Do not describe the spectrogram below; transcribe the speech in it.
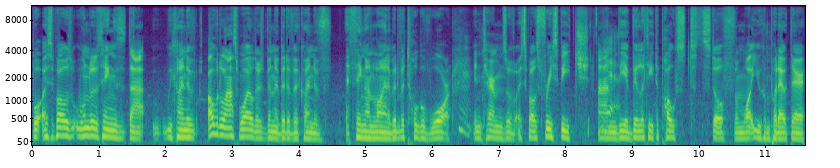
But I suppose one of the things that we kind of over the last while, there's been a bit of a kind of a thing online, a bit of a tug of war in terms of, I suppose, free speech and. Yeah. the ability to post stuff and what you can put out there.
